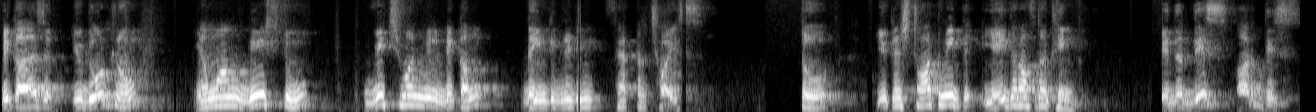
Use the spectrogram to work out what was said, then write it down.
Because you don't know among these two which one will become the integrating factor choice. So you can start with either of the thing, either this or this.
